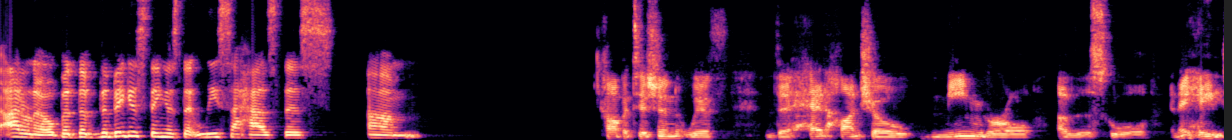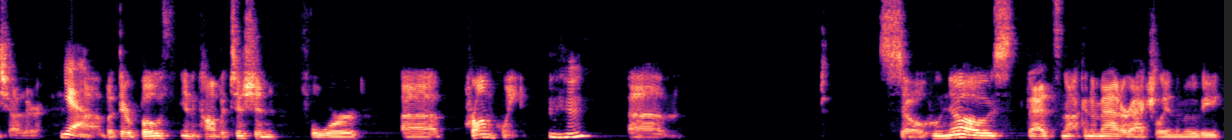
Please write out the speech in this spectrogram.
i don't know but the the biggest thing is that lisa has this um competition with the head honcho mean girl of the school, and they hate each other. yeah Uh, but they're both in competition for uh, prom queen. hmm Um, so who knows? That's not going to matter actually in the movie,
